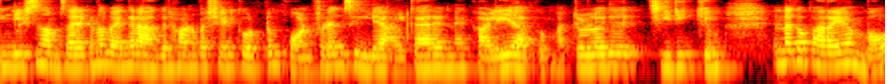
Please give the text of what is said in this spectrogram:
ഇംഗ്ലീഷ് സംസാരിക്കണമെന്ന് ഭയങ്കര ആഗ്രഹമാണ്. പക്ഷേ എനിക്ക് ഒട്ടും കോൺഫിഡൻസ് ഇല്ല. ആൾക്കാരെന്നെ കളിയാക്കും. മറ്റുള്ളവർ ചിരിക്കും എന്നൊക്കെ പറയുമ്പോൾ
